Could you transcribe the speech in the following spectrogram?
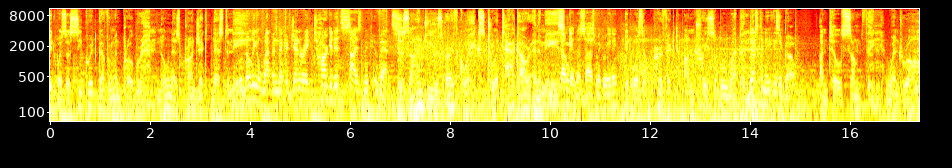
It was a secret government program known as Project Destiny. We're building a weapon that could generate targeted seismic events. Designed to use earthquakes to attack our enemies. I'm getting a seismic reading. It was a perfect, untraceable weapon. Destiny is a go. Until something went wrong.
